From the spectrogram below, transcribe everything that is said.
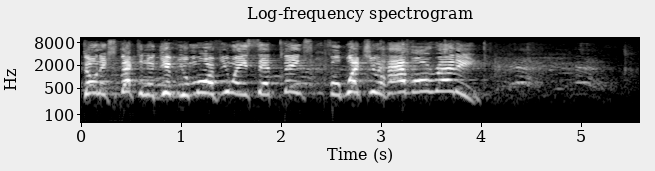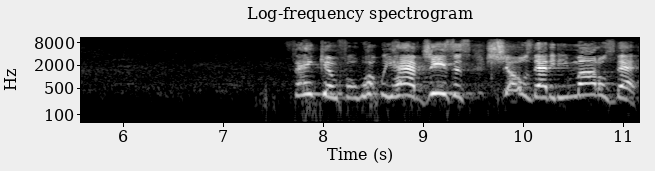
Don't expect Him to give you more if you ain't said thanks for what you have already. Thank Him for what we have. Jesus shows that and He models that.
